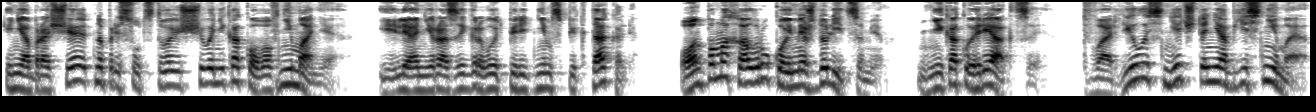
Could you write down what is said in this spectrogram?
и не обращают на присутствующего никакого внимания. Или они разыгрывают перед ним спектакль? Он помахал рукой между лицами. Никакой реакции. Творилось нечто необъяснимое.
